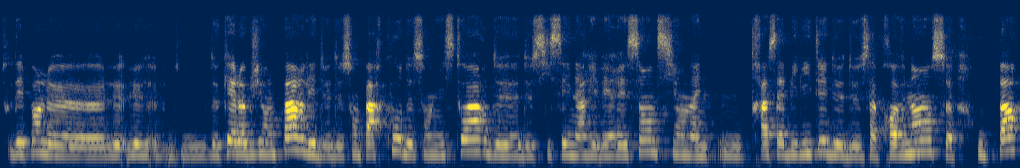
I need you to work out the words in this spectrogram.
Tout dépend de quel objet on parle et de, son parcours, de son histoire, de, si c'est une arrivée récente, si on a une, traçabilité de, sa provenance ou pas.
